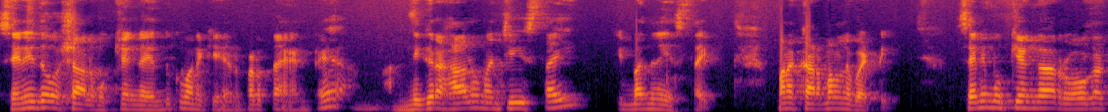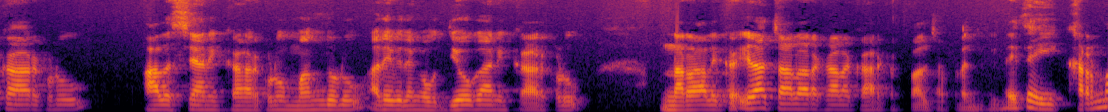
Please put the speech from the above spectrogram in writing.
శని దోషాలు ముఖ్యంగా ఎందుకు మనకి ఏర్పడతాయంటే అన్ని గ్రహాలు మంచి ఇస్తాయి ఇబ్బందిని ఇస్తాయి. మన కర్మలను బట్టి. శని ముఖ్యంగా రోగకారకుడు ఆలస్యానికి కారకుడు మందుడు అదేవిధంగా ఉద్యోగానికి కారకుడు నరాలిక ఇలా చాలా రకాల కారకత్వాలు చెప్పడం జరిగింది. అయితే ఈ కర్మ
